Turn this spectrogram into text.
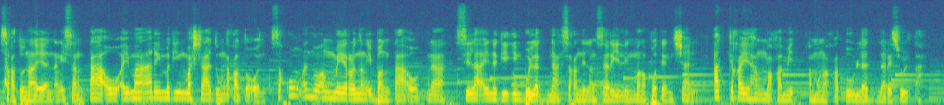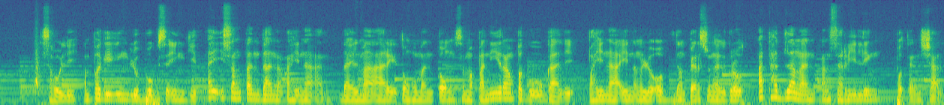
Sa katunayan, ang isang tao ay maaaring maging masyadong nakatuon sa kung ano ang mayroon ng ibang tao na sila ay nagiging bulag na sa kanilang sariling mga potensyal at kakayahang makamit ang mga katulad na resulta. Sa huli, ang pagiging lubog sa inggit ay isang tanda ng kahinaan dahil maaari itong humantong sa mapanirang pag-uugali, pahinain ang loob ng personal growth at hadlangan ang sariling potensyal.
